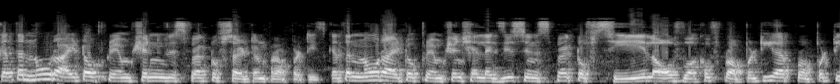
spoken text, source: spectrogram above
कहता no right of preemption in respect of certain properties कहता no right of preemption shall exist in respect of sale of work of property और property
